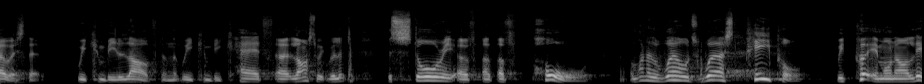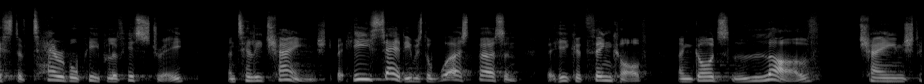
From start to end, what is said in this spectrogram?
show us that we can be loved and that we can be cared for. Uh, last week we looked at the story of, of, of Paul, one of the world's worst people. We'd put him on our list of terrible people of history until he changed. But he said he was the worst person that he could think of, and God's love changed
